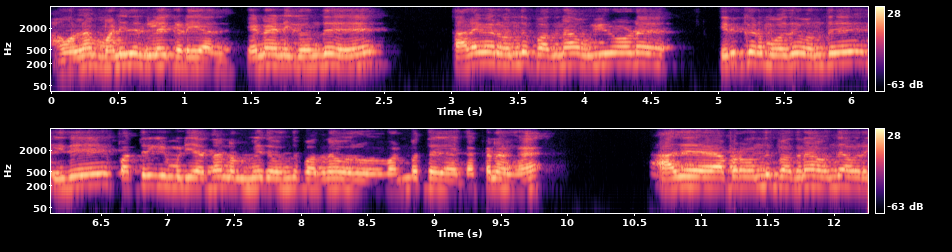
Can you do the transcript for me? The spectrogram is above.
அவங்க எல்லாம் மனிதர்களே கிடையாது. ஏன்னா இன்னைக்கு வந்து தலைவர் வந்து பாத்தீங்கன்னா உயிரோட இருக்கிற போது வந்து இதே பத்திரிகை மீடியா தான் நம்ம மீது வந்து பாத்தீங்கன்னா ஒரு வன்மத்தை கக்கினாங்க. அது அப்புறம் வந்து பாத்தீங்கன்னா வந்து அவர்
